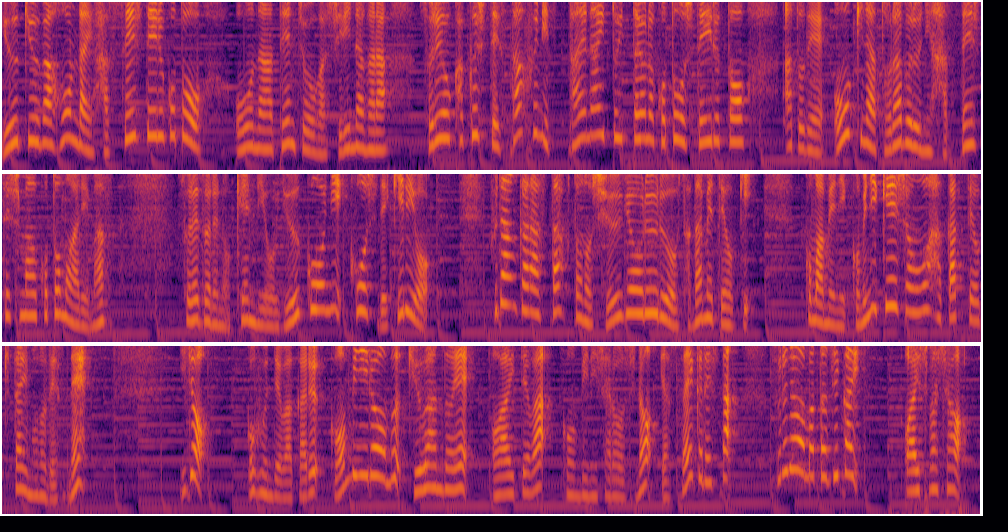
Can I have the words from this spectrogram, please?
有給が本来発生していることをオーナー店長が知りながらそれを隠してスタッフに伝えないといったようなことをしていると後で大きなトラブルに発展してしまうこともあります。それぞれの権利を有効に行使できるよう普段からスタッフとの就業ルールを定めておきこまめにコミュニケーションを図っておきたいものですね。以上5分でわかるコンビニローム Q&A お相手はコンビニ社労士の安さゆかでした。それではまた次回お会いしましょう。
